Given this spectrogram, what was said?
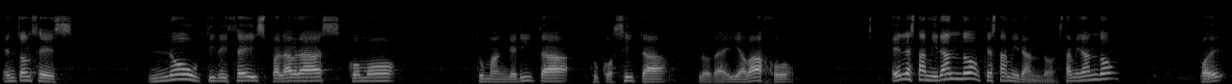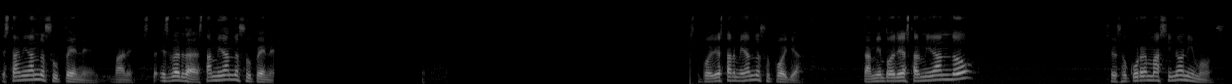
Entonces, no utilicéis palabras como tu manguerita, tu cosita, lo de ahí abajo. Él está mirando, ¿qué está mirando? Está mirando está mirando su pene, vale, es verdad, está mirando su pene. Podría estar mirando su polla. También podría estar mirando, ¿se os ocurren más sinónimos?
